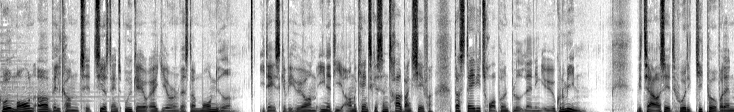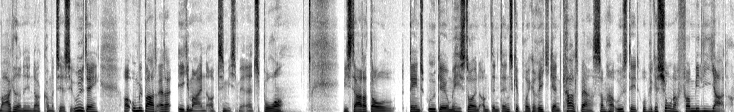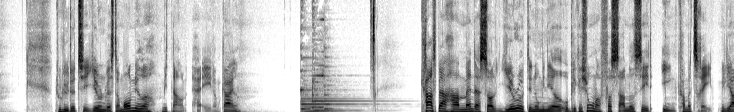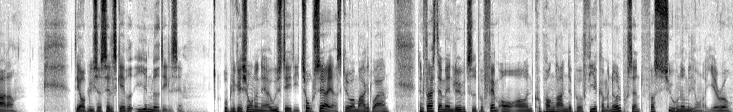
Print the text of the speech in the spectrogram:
God morgen og velkommen til tirsdagens udgave af Euroinvestor Morgennyheder. I dag skal vi høre om en af de amerikanske centralbankchefer, der stadig tror på en blød landing i økonomien. Vi tager også et hurtigt kig på, hvordan markederne nok kommer til at se ud i dag, og umiddelbart er der ikke meget en optimisme at spore. Vi starter dog dagens udgave med historien om den danske bryggerigigant Carlsberg, som har udstedt obligationer for milliarder. Du lytter til Euroinvestor Morgennyheder. Mit navn er Adam Geil. Carlsberg har mandag solgt euro-denominerede obligationer for samlet set 1,3 milliarder. Det oplyser selskabet i en meddelelse. Obligationerne er udstedt i to serier, skriver MarketWire. Den første er med en løbetid på 5 år og en kuponrente på 4,0% for 700 millioner euro.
